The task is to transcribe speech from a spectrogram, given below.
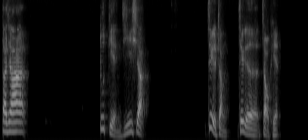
大家都点击一下这个张这个照片。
